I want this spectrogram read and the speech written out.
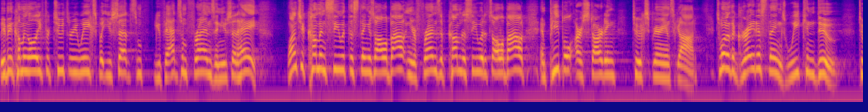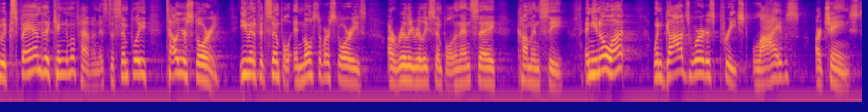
You've been coming only for two, three weeks, but you said some, you've had some friends, and you said, Hey, why don't you come and see what this thing is all about? And your friends have come to see what it's all about, and people are starting to experience God. It's one of the greatest things we can do to expand the kingdom of heaven is to simply tell your story, even if it's simple. And most of our stories are really, really simple. And then say, Come and see. And you know what? When God's word is preached, lives are changed.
